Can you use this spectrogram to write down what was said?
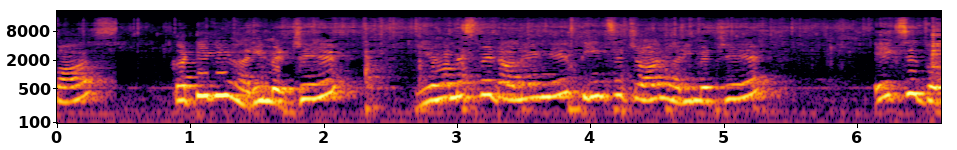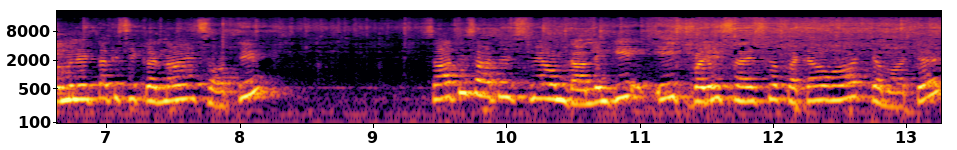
पास कटी हुई हरी मिर्चें हैं। ये हम इसमें डालेंगे, तीन से चार हरी मिर्चें हैं। एक से दो मिनट तक इसे करना है सौते साथ ही साथ इसमें हम डालेंगे एक बड़े साइज़ का कटा हुआ टमाटर।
